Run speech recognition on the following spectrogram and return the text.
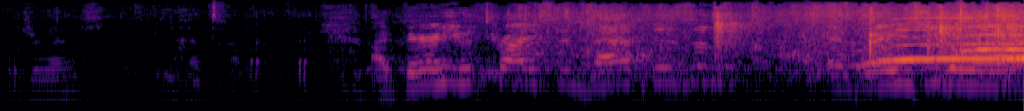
What's your nose? Your. I bury you with Christ in baptism and raise you to life.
